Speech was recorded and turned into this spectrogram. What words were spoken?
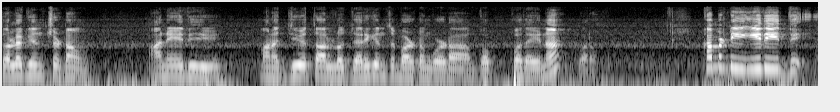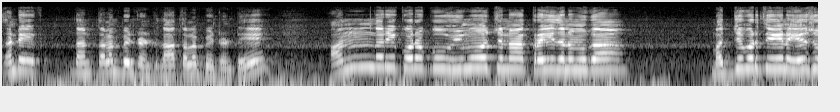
తొలగించడం అనేది మన జీవితాల్లో జరిగించబడటం కూడా గొప్పదైన వరం. కాబట్టి ఇది అంటే దాని తలంపు ఏంటంటే నా తలంపు ఏంటంటే అందరి కొరకు విమోచన క్రయధనముగా మధ్యవర్తి అయిన యేసు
